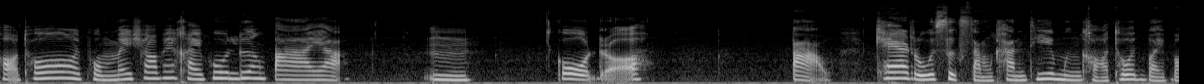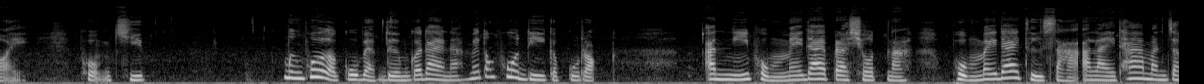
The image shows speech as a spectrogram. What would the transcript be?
ขอโทษ ผมไม่ชอบให้ใครพูดเรื่องตายอะ่ะ อืม โกรธเหรอ เปล่า แค่รู้สึกสำคัญที่มึงขอโทษบ่อยๆ ผมคิด มึงพูดกับกูแบบเดิมก็ได้นะ ไม่ต้องพูดดีกับกูหรอก อันนี้ผมไม่ได้ประชดนะ ผมไม่ได้ถือสาอะไรถ้ามันจะ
